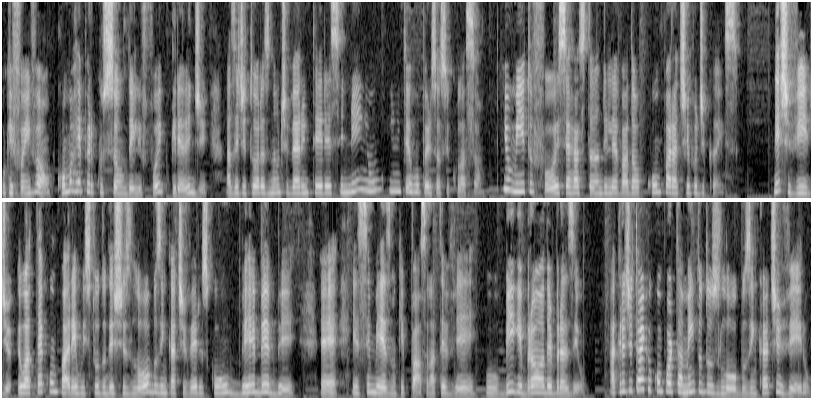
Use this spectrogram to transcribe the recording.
O que foi em vão. Como a repercussão dele foi grande, as editoras não tiveram interesse nenhum em interromper sua circulação. E o mito foi se arrastando e levado ao comparativo de cães. Neste vídeo, eu até comparei o estudo destes lobos em cativeiros com o BBB, é esse mesmo que passa na TV, o Big Brother Brasil. Acreditar que o comportamento dos lobos em cativeiro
